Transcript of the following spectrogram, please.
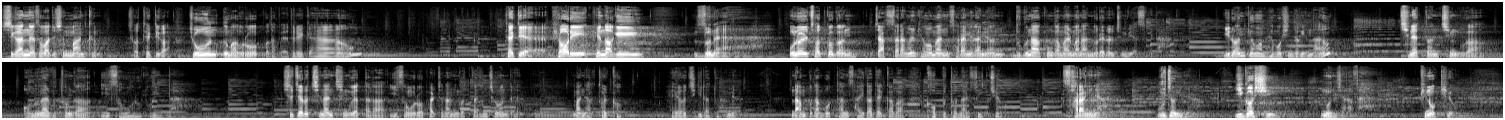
시간 내서 와주신 만큼 저 택디가 좋은 음악으로 보답해 드릴게요. 택디의 별이 빛나기 전에 오늘 첫 곡은 짝사랑을 경험한 사람이라면 누구나 공감할 만한 노래를 준비했습니다. 이런 경험 해보신 적 있나요? 친했던 친구가 어느 날부턴가 이성으로 보인다. 실제로 친한 친구였다가 이성으로 발전하는 것까진 좋은데 만약 덜컥 헤어지기라도 하면 남보다 못한 사이가 될까봐 겁부터 날 수 있죠. 사랑이냐, 우정이냐, 이것이 문제로다. 피노키오,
